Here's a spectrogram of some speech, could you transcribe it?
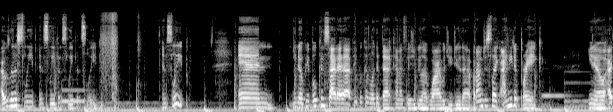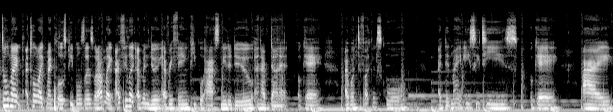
I was gonna sleep and sleep and sleep and sleep and sleep. And you know, people can side at that. People can look at that kind of fish and be like, "Why would you do that?" But I'm just like, I need a break. You know, I told my I told like my close peoples this, but I'm like, I feel like I've been doing everything people asked me to do, and I've done it. Okay, I went to fucking school. I did my ACTs. Okay, I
